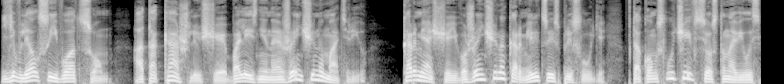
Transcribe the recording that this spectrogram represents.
являлся его отцом, а та кашляющая, болезненная женщина – матерью. Кормящая его женщина – кормилица из прислуги. В таком случае все становилось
